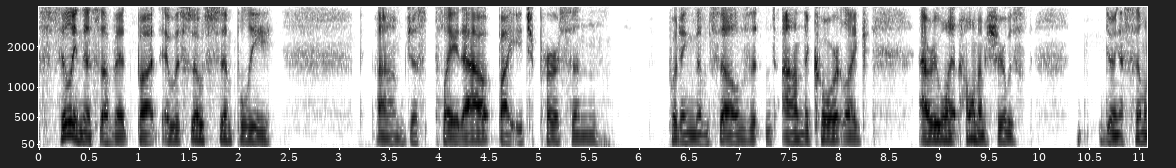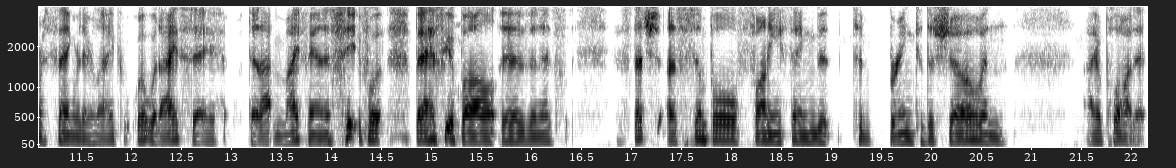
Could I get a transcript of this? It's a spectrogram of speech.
silliness of it, but it was so simply um, just played out by each person putting themselves on the court. Like everyone at home, I'm sure was doing a similar thing where they're like, "What would I say that I, my fantasy foot basketball is?" And it's such a simple, funny thing to to bring to the show, and I applaud it.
